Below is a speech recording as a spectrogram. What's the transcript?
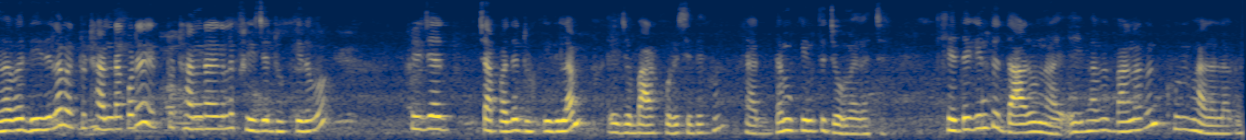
এভাবে দিয়ে দিলাম, একটু ঠান্ডা করে, একটু ঠান্ডা হয়ে গেলে ফ্রিজে ঢুকিয়ে দেবো। ফ্রিজে চাপা দিয়ে ঢুকিয়ে দিলাম, এই যে বার করেছি দেখুন, একদম কিন্তু জমে গেছে। খেতে কিন্তু দারুণ হয়, এইভাবে বানাবেন খুবই ভালো লাগে।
